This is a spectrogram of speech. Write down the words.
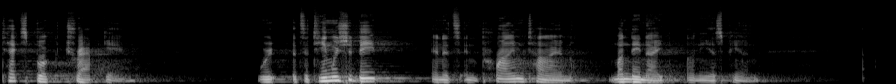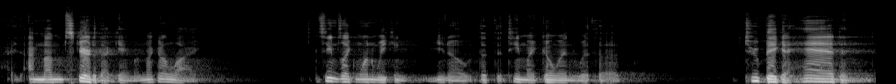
textbook trap game. We're, it's a team we should beat, and it's in prime time Monday night on ESPN. I, I'm, I'm scared of that game. I'm not going to lie. It seems like one we can, you know, that the team might go in with a too big a head and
